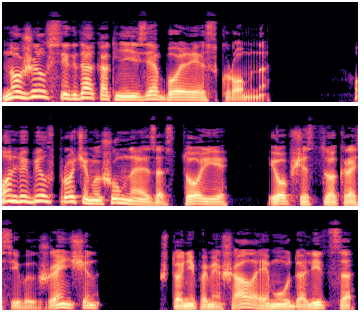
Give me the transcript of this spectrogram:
но жил всегда как нельзя более скромно. Он любил, впрочем, и шумное застолье, и общество красивых женщин, что не помешало ему удалиться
